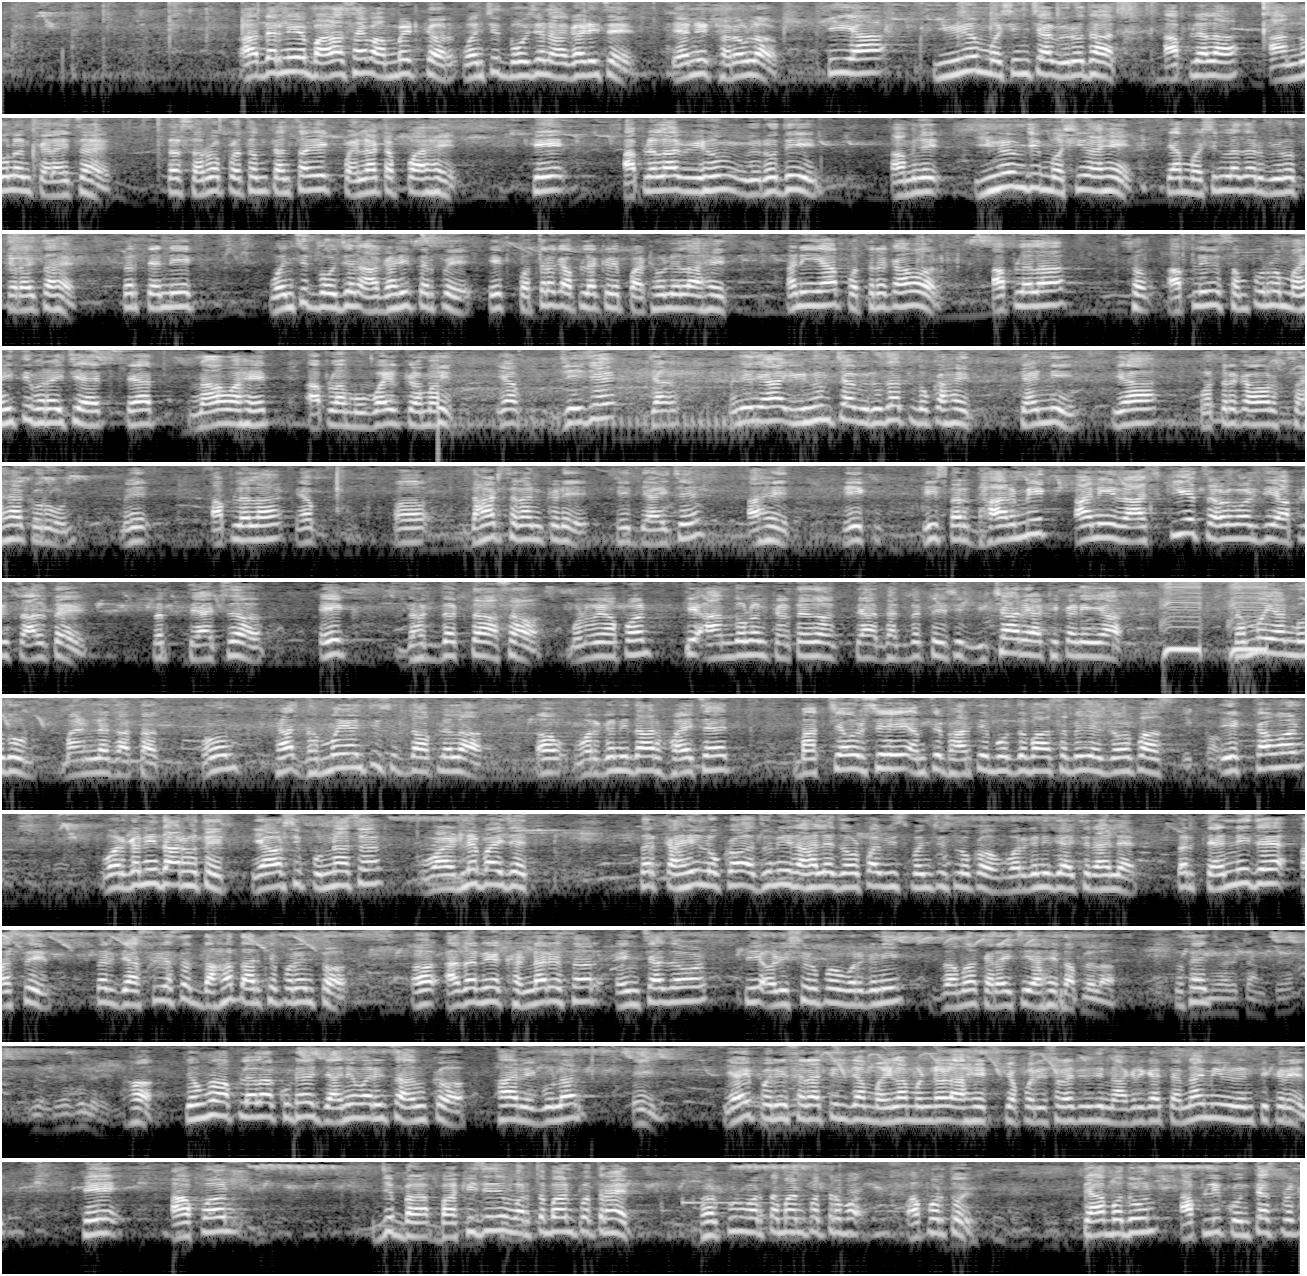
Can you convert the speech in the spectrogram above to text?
आदरणीय बाळासाहेब आंबेडकर वंचित बहुजन आघाडीचे यांनी ठरवलं की या ईव्हीएम मशीनच्या विरोधात आपल्याला आंदोलन करायचं आहे. तर सर्वप्रथम त्यांचा एक पहिला टप्पा आहे की आपल्याला विहम विरोधी म्हणजे म्हणजे एम जी मशीन आहे त्या मशीनला जर विरोध करायचा आहे तर त्यांनी एक वंचित बहुजन आघाडीतर्फे एक पत्रक आपल्याकडे पाठवलेलं आहे. आणि या पत्रकावर आपल्याला स- आपली संपूर्ण माहिती भरायची आहे त्यात नाव आहेत आपला मोबाईल क्रमांक या जे जे ज्या म्हणजे या ईव्हीएमच्या विरोधात लोक आहेत त्यांनी या पत्रकावर सह्या करून म्हणजे आपल्याला या धाड सरांकडे हे द्यायचे आहेत. एक ही तर धार्मिक आणि राजकीय चळवळ जी आपली चालतंय तर त्याचं एक धगधगतं असं म्हणूया आपण की आंदोलन करता त्या धगधगतेचे विचार या ठिकाणी या धम्मयांमधून मांडल्या जातात. म्हणून ह्या धम्मयांची सुद्धा आपल्याला वर्गणीदार व्हायचे आहेत. मागच्या वर्षी आमचे भारतीय बौद्ध महासभेचे जवळपास एक्कावन्न वर्गणीदार होते. यावर्षी पुन्हा असं वाढले पाहिजेत. तर काही लोक अजूनही राहिले जवळपास वीस पंचवीस लोक वर्गणी द्यायचे राहिले तर त्यांनी जे असेल तर जास्तीत जास्त दहा तारखेपर्यंत आदरणीय खंडारे सर यांच्याजवळ ती अडीचशे रुपये वर्गणी जमा करायची आहेत आपल्याला. तसेच हा तेव्हा आपल्याला कुठे जानेवारीचा अंक हा रेग्युलर येईल. याही परिसरातील ज्या महिला मंडळ आहेत किंवा परिसरातील जे नागरिक आहेत त्यांना मी विनंती करेल की आपण जे बा- बाकीचे जे वर्तमानपत्र आहेत भरपूर वर्तमानपत्र वापरतोय. त्यामधून आपली कोणत्याच प्रकार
